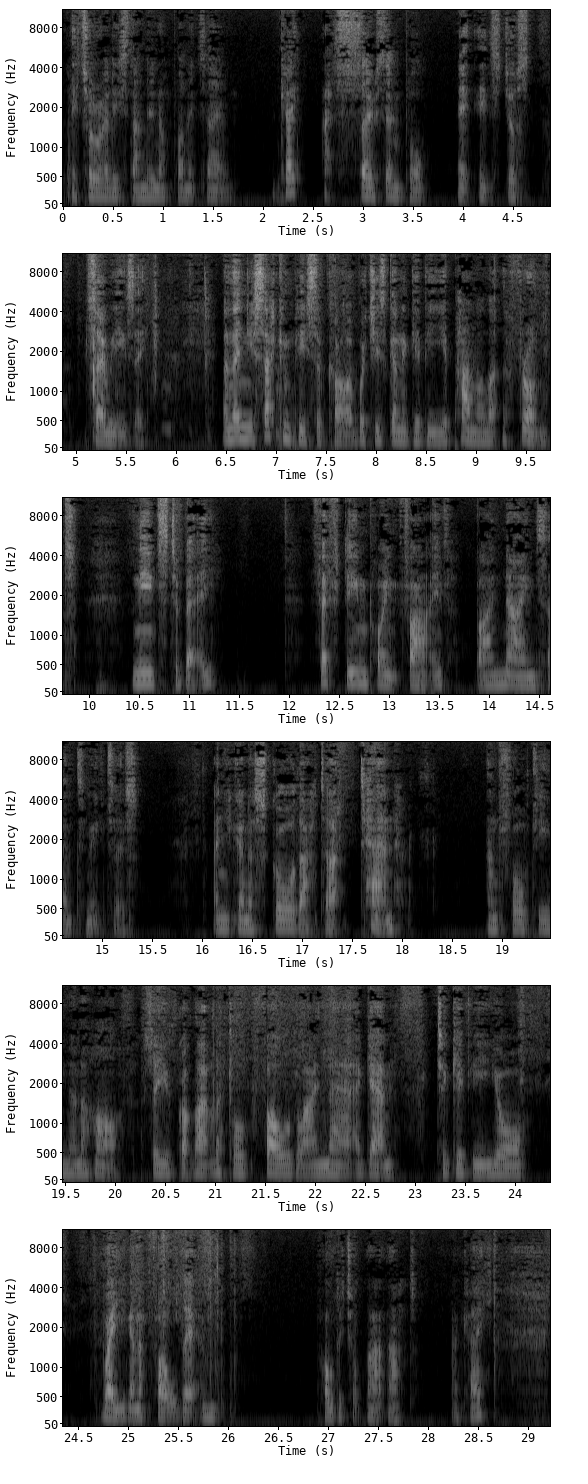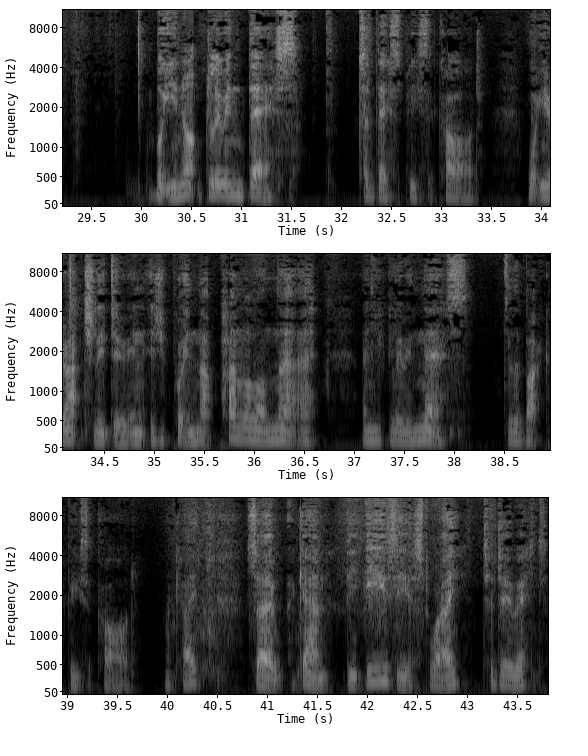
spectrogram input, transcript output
it's already standing up on its own okay? That's so simple. It, it's just so easy. And then your second piece of card which is going to give you your panel at the front needs to be 15.5 by 9 centimetres and you're going to score that at 10 and 14 and a half. So you've got that little fold line there again to give you your where you're going to fold it and fold it up like that. Okay? But you're not gluing this to this piece of card what you're actually doing is you're putting that panel on there and you're gluing this to the back piece of card okay so again the easiest way to do it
